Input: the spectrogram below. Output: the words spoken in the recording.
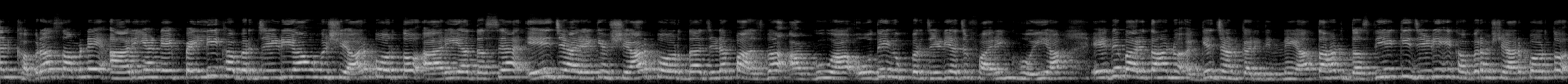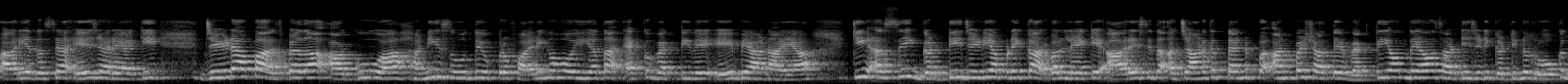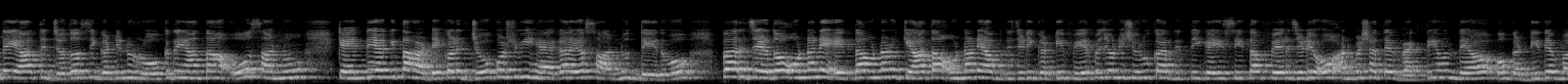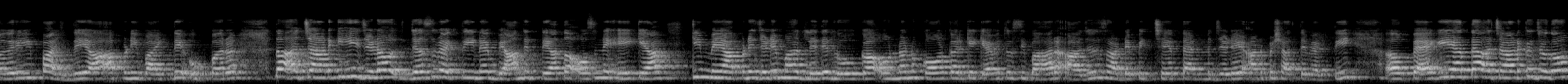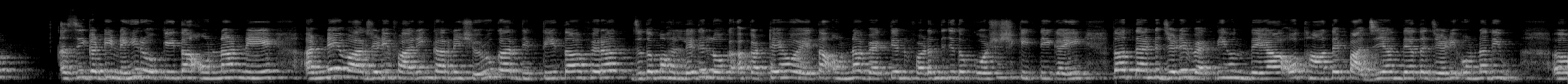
ਤਿੰਨ ਖਬਰਾਂ ਸਾਹਮਣੇ ਆ ਰਹੀਆਂ ਨੇ। ਪਹਿਲੀ ਖਬਰ ਜਿਹੜੀ ਆ, ਉਹ ਹੁਸ਼ਿਆਰਪੁਰ ਤੋਂ ਆ ਰਹੀ ਆ। ਦੱਸਿਆ ਇਹ ਜਾ ਰਿਹਾ ਕਿ ਹੁਸ਼ਿਆਰਪੁਰ ਦਾ ਜਿਹੜਾ ਭਾਜਪਾ ਆਗੂ ਆ, ਉਹਦੇ ਉੱਪਰ ਜਿਹੜੀ ਅੱਜ ਫਾਇਰਿੰਗ ਹੋਈ ਆ, ਇਹਦੇ ਬਾਰੇ ਤੁਹਾਨੂੰ ਅੱਗੇ ਜਾਣਕਾਰੀ ਦਿੰਨੇ ਆ। ਤੁਹਾਨੂੰ ਦੱਸ ਦਈਏ ਕਿ ਜਿਹੜੀ ਇਹ ਖਬਰ ਹੁਸ਼ਿਆਰਪੁਰ ਤੋਂ ਆ ਰਹੀ ਆ, ਦੱਸਿਆ ਇਹ ਜਾ ਰਿਹਾ ਕਿ ਜਿਹੜਾ ਭਾਜਪਾ ਦਾ ਆਗੂ ਆ, ਹਨੀ ਸੂਦ ਦੇ ਉੱਪਰ ਫਾਇਰਿੰਗ ਹੋਈ ਆ, ਤਾਂ ਇੱਕ ਵਿਅਕਤੀ ਦੇ ਇਹ ਬਿਆਨ ਆਇਆ ਕਿ ਅਸੀਂ ਗੱਡੀ ਜਿਹੜੀ ਆਪਣੇ ਘਰ ਵੱਲ ਲੈ ਕੇ ਆ ਰਹੇ ਸੀ, ਤਾਂ ਅਚਾਨਕ ਤਿੰਨ ਅਣਪਛਾਤੇ ਵਿਅਕਤੀ ਆਉਂਦੇ ਆ ਉਹ ਸਾਡੀ ਜਿਹੜੀ ਗੱਡੀ ਨੂੰ ਰੋਕਦੇ ਆ ਤੇ ਜਦੋਂ ਅਸੀਂ ਗੱਡੀ ਨੂੰ ਰੋਕਦੇ ਆ ਤਾਂ ਉਹ ਸਾਨੂੰ ਕਹਿੰਦੇ ਆ ਕਿ ਤੁਹਾਡੇ ਕੋਲ ਜੋ ਕੁਝ ਵੀ ਹੈਗਾ ਹੈ ਉਹ ਸਾਨੂੰ ਦੇ ਦਿਵੋ। ਪਰ ਜਦੋਂ ਉਹਨਾਂ ਨੇ ਇਦਾਂ ਉਹਨਾਂ ਨੂੰ ਕਿਹਾ ਤਾਂ ਉਹਨਾਂ ਨੇ ਆਪਦੀ ਜਿਹੜੀ ਗੱਡੀ ਫੇਰ ਭਜਾਉਣੀ ਸ਼ੁਰੂ ਕਰ ਦਿੱਤੀ ਗਈ ਸੀ, ਤਾਂ ਫਿਰ ਜਿਹੜੇ ਉਹ ਅਣਪਛਾਤੇ ਵਿਅਕਤੀ ਹੁੰਦੇ ਆ, ਉਹ ਗੱਡੀ ਦੇ ਮਗਰ ਹੀ ਭੱਜਦੇ ਆ ਆਪਣੀ ਬਾਈਕ ਦੇ ਉੱਪਰ। ਤਾਂ ਅਚਾਨਕ ਹੀ ਜਿਹੜਾ ਜਿਸ ਵਿਅਕਤੀ ਨੇ ਬਿਆਨ ਦਿੱਤੇ ਆ ਤਾਂ ਉਸਨੇ ਇਹ ਕਿਹਾ ਕਿ ਮੈਂ ਆਪਣੇ ਜਿਹੜੇ ਮਹੱਲੇ ਦੇ ਲੋਕ ਆ, ਉਹਨਾਂ ਨੂੰ ਕਾਲ ਕਰਕੇ ਕਿਹਾ ਵੀ ਤੁਸੀਂ ਬਾਹਰ ਆ ਜਾਓ, ਸਾਡੇ ਪਿੱਛੇ ਤਿੰਨ ਜਿਹੜੇ ਅਣਪਛਾਤੇ ਵਿਅਕਤੀ ਅ, ਪੈ ਗਏ ਆ ਤਾਂ ਅਚਾਨਕ ਜਦੋਂ ਅਸੀਂ ਗੱਡੀ ਨਹੀਂ ਰੋਕੀ ਤਾਂ ਉਹਨਾਂ ਨੇ ਅੰਨੇਵਾਰ ਜਿਹੜੀ ਫਾਇਰਿੰਗ ਕਰਨੀ ਸ਼ੁਰੂ ਕਰ ਦਿੱਤੀ ਤਾਂ ਫਿਰ ਜਦੋਂ ਮੁਹੱਲੇ ਦੇ ਲੋਕ ਇਕੱਠੇ ਹੋਏ ਤਾਂ ਉਹਨਾਂ ਵਿਅਕਤੀਆਂ ਨੂੰ ਫੜਨ ਦੀ ਜਦੋਂ ਕੋਸ਼ਿਸ਼ ਕੀਤੀ ਗਈ ਤਾਂ ਤਿੰਨ ਜਿਹੜੇ ਵਿਅਕਤੀ ਹੁੰਦੇ ਆ, ਉਹ ਥਾਂ ਤੇ ਭੱਜ ਜਾਂਦੇ ਆ ਤੇ ਜਿਹੜੀ ਉਹਨਾਂ ਦੀ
